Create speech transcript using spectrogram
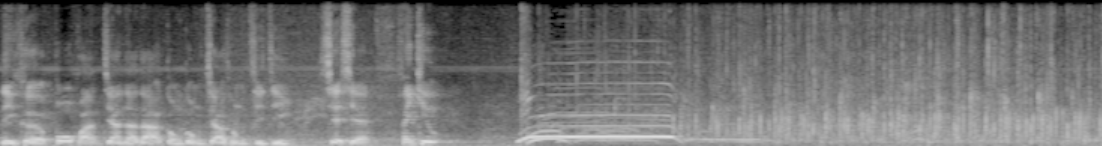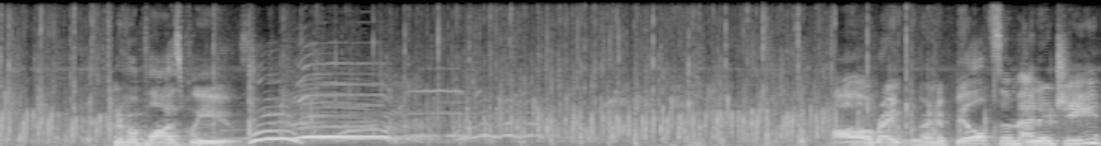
立刻拨款加拿大公共交通基金。谢谢，Thank you。Round of applause, please. All right, we're going to build some energy.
